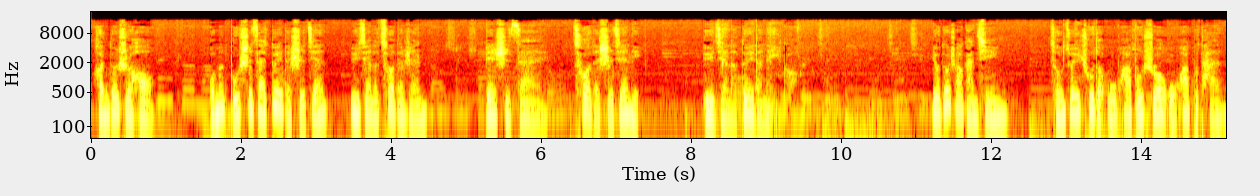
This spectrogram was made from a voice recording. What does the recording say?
很多时候，我们不是在对的时间。遇见了错的人，便是在错的时间里遇见了对的那一个。有多少感情，从最初的无话不说、无话不谈，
